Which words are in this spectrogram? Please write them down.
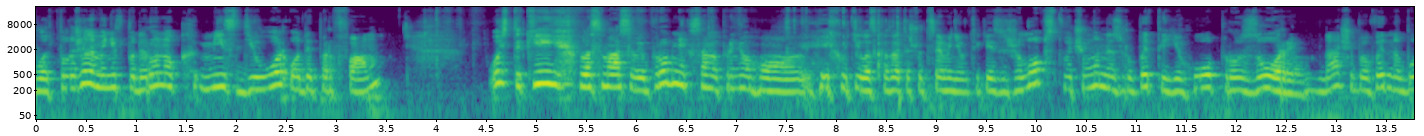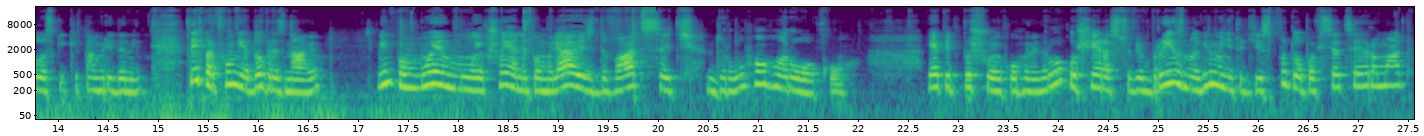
От, положили мені в подарунок Miss Dior Eau de Parfum. Ось такий пластмасовий пробник, саме про нього і хотіла сказати, що це мені якесь жлобство. Чому не зробити його прозорим, да, щоб видно було, скільки там рідини. Цей парфум я добре знаю. Він, по-моєму, якщо я не помиляюсь, 22-го року. Я підпишу, якого він року, ще раз собі бризну. Він мені тоді сподобався цей аромат.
